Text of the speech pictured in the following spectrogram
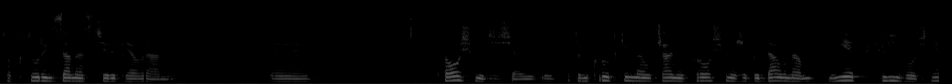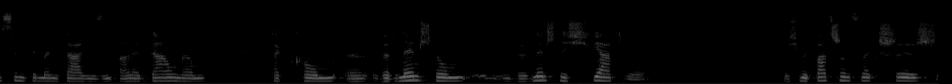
to, któryś za nas cierpiał rany prośmy dzisiaj, po tym krótkim nauczaniu, prośmy, żeby dał nam nie tkliwość, nie sentymentalizm, ale dał nam taką e, wewnętrzną, e, wewnętrzne światło, byśmy patrząc na krzyż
